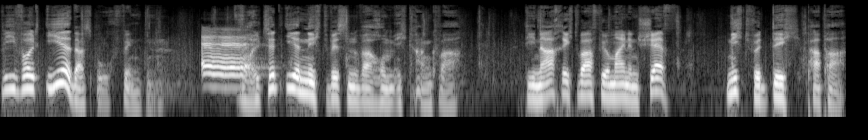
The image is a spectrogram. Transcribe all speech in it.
Wie wollt ihr das Buch finden? Wolltet ihr nicht wissen, warum ich krank war? Die Nachricht war für meinen Chef, nicht für dich, Papa.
